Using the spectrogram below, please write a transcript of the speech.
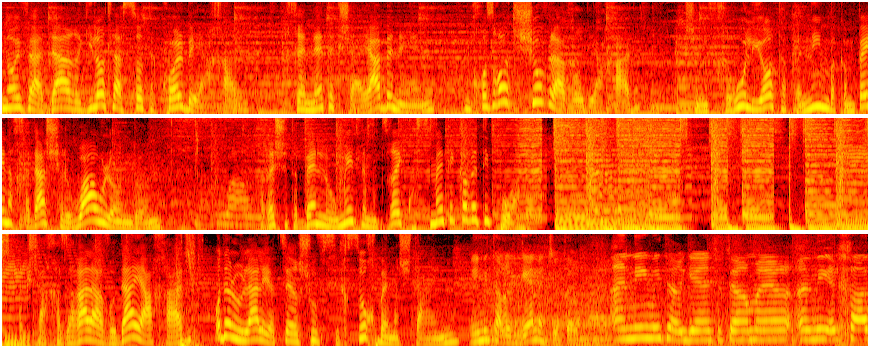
נוי והדר רגילות לעשות הכל ביחד, אחרי נתק שהיה ביניהן, הן חוזרות שוב לעבוד יחד, כשנבחרו להיות הפנים בקמפיין החדש של וואו לונדון, וואו. הרשת הבינלאומית למוצרי קוסמטיקה וטיפוח. שהחזרה לעבודה יחד עוד עלולה לייצר שוב סכסוך בין השתיים. מי מתארגנת יותר מהר? אני מתארגנת יותר מהר, אני חד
